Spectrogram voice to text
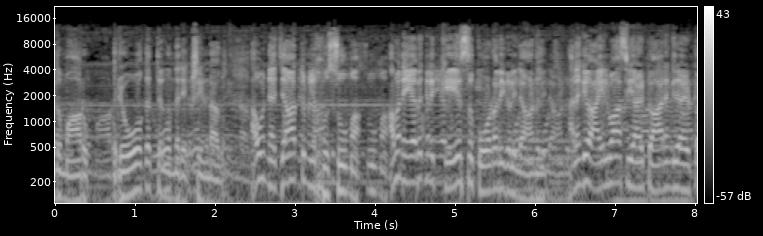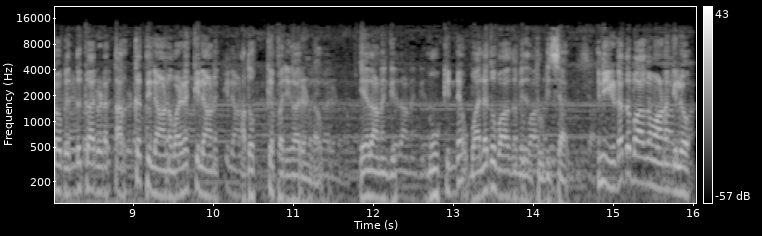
അത് മാറും. രോഗത്തിൽ നിന്ന് രക്ഷയുണ്ടാകും. അവൻ നജാത്തുമിൽ ഹുസൂമ അവൻ ഏതെങ്കിലും കേസ് കോടതികളിലാണ്. അല്ലെങ്കിൽ അയൽവാസിയായിട്ടോ ആരെങ്കിലും ആയിട്ടോ ബന്ധുക്കാരുടെ തർക്കത്തിലാണ് വഴക്കിലാണ്. അതൊക്കെ പരിഹാരം ഉണ്ടാവും ഏതാണെങ്കിൽ മൂക്കിന്റെ വലതുഭാഗം ഇരുന്ന് തുടിച്ചാൽ. ഇനി ഇടതുഭാഗമാണെങ്കിലോ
